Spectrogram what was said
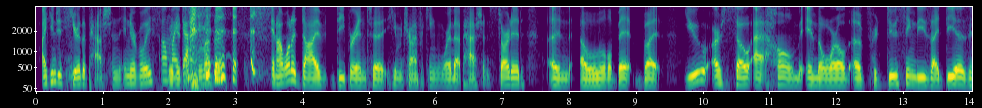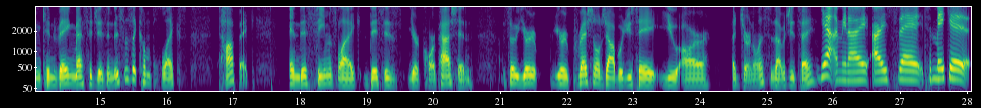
I can just hear the passion in your voice oh when you're God. talking about this. and I want to dive deeper into human trafficking and where that passion started in a little bit. But you are so at home in the world of producing these ideas and conveying messages. And this is a complex topic. And this seems like this is your core passion. So your your professional job, would you say you are a journalist? Is that what you'd say? Yeah, I mean, I I say to make it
